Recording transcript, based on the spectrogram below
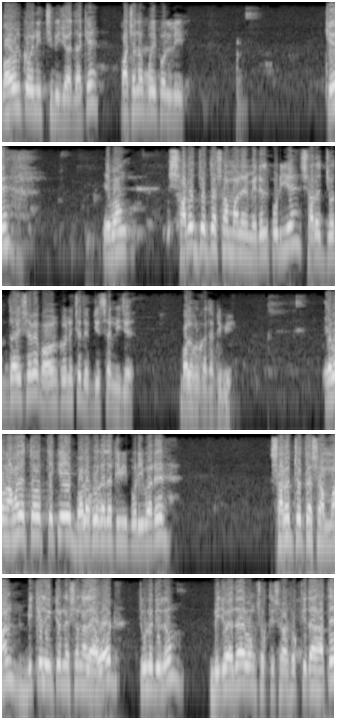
বরণ করে নিচ্ছি বিজয়দাকে পঁচানব্বই পল্লী কে এবং শারদ যোদ্ধা সম্মানের মেডেল পরিয়ে শারদ যোদ্ধা হিসেবে বরণ করে নিচ্ছে দেবজিৎ স্যার নিজে, বল কলকাতা টিভি। এবং আমাদের তরফ থেকে বল কলকাতা টিভি পরিবারের শারদ যোদ্ধা সম্মান বিকেল ইন্টারন্যাশনাল অ্যাওয়ার্ড তুলে দিল বিজয়দা এবং শক্তি শক্তিদার হাতে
